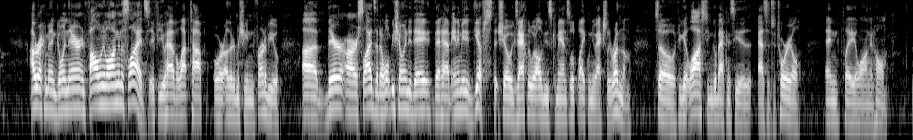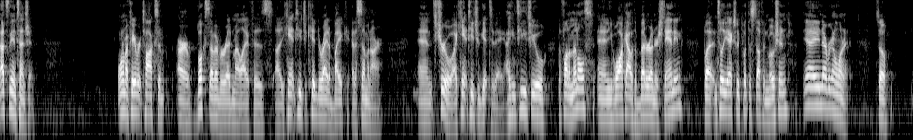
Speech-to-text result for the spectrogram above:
I would recommend going there and following along in the slides if you have a laptop or other machine in front of you. Uh, there are slides that I won't be showing today that have animated GIFs that show exactly what all these commands look like when you actually run them. So if you get lost, you can go back and see it as a tutorial and play along at home. That's the intention. One of my favorite talks of, or books I've ever read in my life is uh, You Can't Teach a Kid to Ride a Bike at a Seminar. And it's true, I can't teach you Git today. I can teach you the fundamentals, and you can walk out with a better understanding. But until you actually put the stuff in motion, yeah, you're never going to learn it. So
